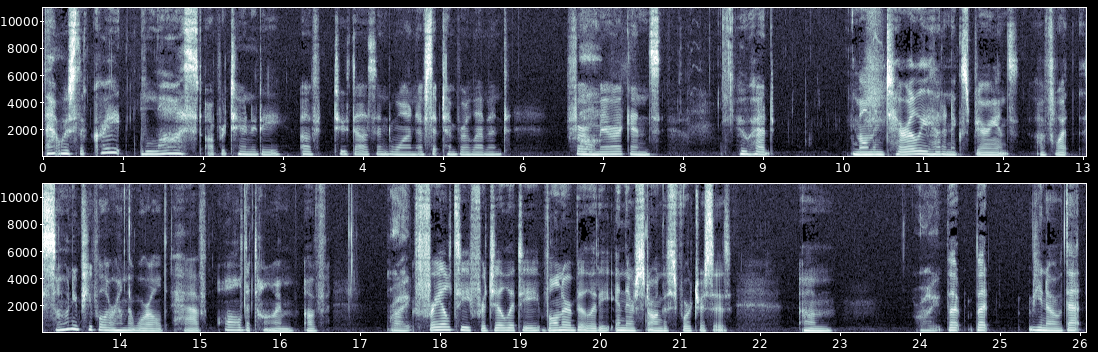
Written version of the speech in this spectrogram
that was the great lost opportunity of 2001, of September 11th, for oh. Americans who had momentarily had an experience of what so many people around the world have all the time of right. frailty, fragility, vulnerability in their strongest fortresses. Um, right. But but you know that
